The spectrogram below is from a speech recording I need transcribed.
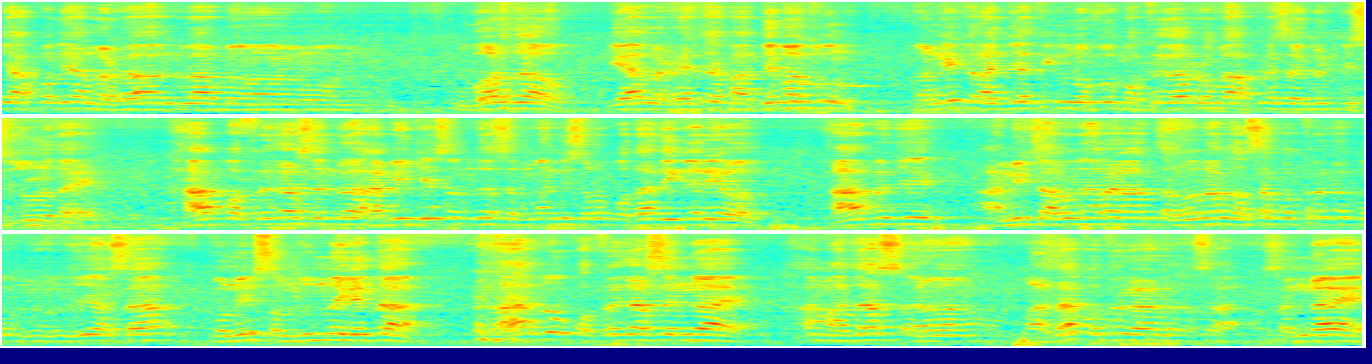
जे आपण या लढाला उभार जाव या लढ्याच्या माध्यमातून अनेक राज्यातील लोक पत्रकार लोक आपल्या संघटनेशी जुळत आहेत. हा पत्रकार संघ आम्ही जे समजा सन्मानित सर्व पदाधिकारी आहोत हा म्हणजे आम्ही चालवणारा चालवणार असा पत्रकार म्हणजे असा कोणी समजून न घेता हा जो पत्रकार संघ आहे हा माझा माझा पत्रकार संघ आहे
